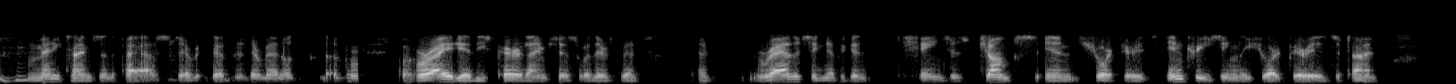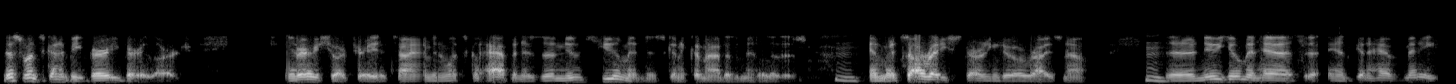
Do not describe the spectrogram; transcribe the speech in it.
mm-hmm. many times in the past. There, there, have been a, a, variety of these paradigm shifts where there's been rather significant changes, jumps in short periods, increasingly short periods of time. This one's going to be very, very large in a very short period of time. And what's going to happen is a new human is going to come out of the middle of this. Hmm. And it's already starting to arise now. Hmm. The new human has and going to have many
